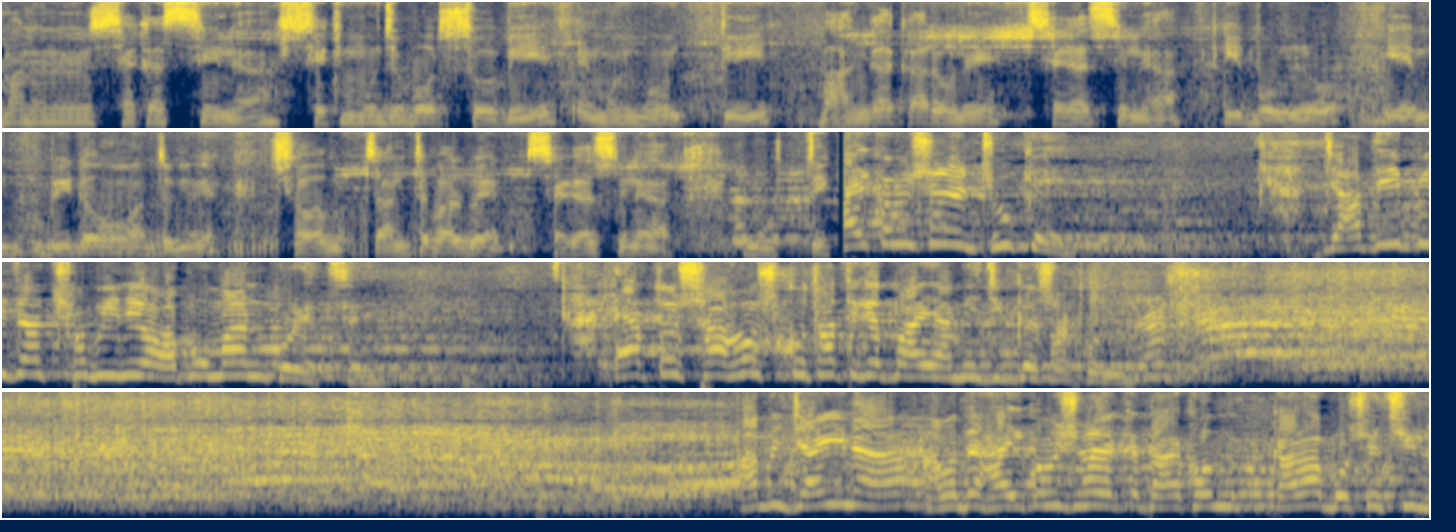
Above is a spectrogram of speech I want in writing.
মাননীয় শেখ হাসিনা, শেখ মুজিবর ছবি এমন মূর্তি ভাঙ্গা কারণে শেখ হাসিনা কি বলল এই ভিডিওর মাধ্যমে সব জানতে পারবেন। শেখ হাসিনা মূর্তি হাই কমিশনে ঢুকে। জাতির পিতার ছবি নিয়ে অপমান করেছে। এত সাহস কোথা থেকে পায় আমি জিজ্ঞাসা করি। আমি জানি না আমাদের হাই কমিশনার এখন কারা বসেছিল।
